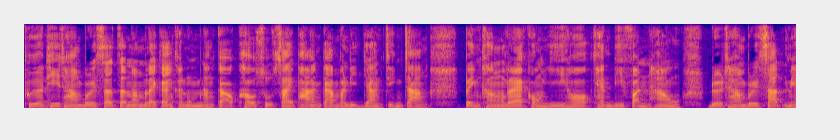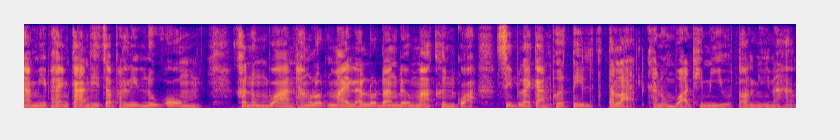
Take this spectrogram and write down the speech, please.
เพื่อที่ทางบริษัทจะนำรายการขนมดังกล่าวเข้าสู่สายพานการผลิตอย่างจริงจัง เป็นครั้งแรกของยี่ห้อ Candy Fun House โดยทางบริษัทเนี่ยมีแผนการที่จะผลิตลูกอม ขนมหวานทั้งรสใหม่และรสดั้งเดิมมากขึ้นกว่า 10 รายการเพื่อตีตลาดขนมหวานที่มีอยู่ตอนนี้นะครับ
